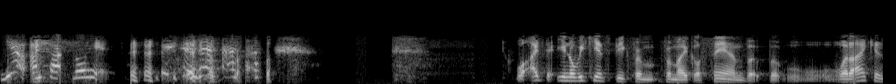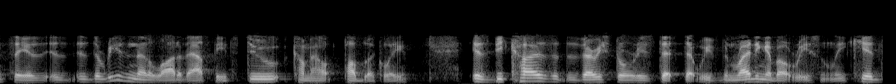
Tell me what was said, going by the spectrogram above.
Yeah, I'm sorry. Go ahead. well, I th- you know we can't speak for for Michael Sam, but but what I can say is, is is the reason that a lot of athletes do come out publicly is because of the very stories that that we've been writing about recently. Kids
